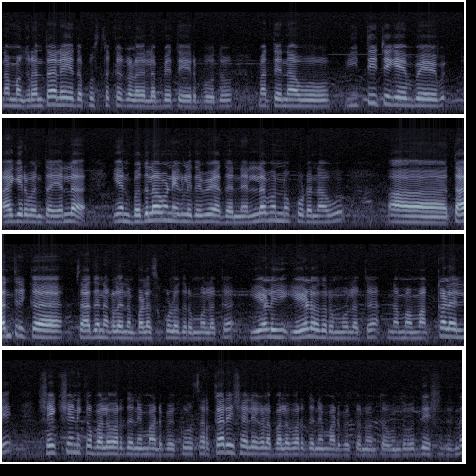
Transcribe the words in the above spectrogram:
ನಮ್ಮ ಗ್ರಂಥಾಲಯದ ಪುಸ್ತಕಗಳ ಲಭ್ಯತೆ ಇರ್ಬೋದು. ಮತ್ತು ನಾವು ಇತ್ತೀಚೆಗೆ ಆಗಿರುವಂಥ ಎಲ್ಲ ಏನು ಬದಲಾವಣೆಗಳಿದ್ದಾವೆ ಅದನ್ನೆಲ್ಲವನ್ನು ಕೂಡ ನಾವು ತಾಂತ್ರಿಕ ಸಾಧನಗಳನ್ನು ಬಳಸ್ಕೊಳ್ಳೋದ್ರ ಮೂಲಕ, ಹೇಳಿ, ಹೇಳೋದ್ರ ಮೂಲಕ ನಮ್ಮ ಮಕ್ಕಳಲ್ಲಿ ಶೈಕ್ಷಣಿಕ ಬಲವರ್ಧನೆ ಮಾಡಬೇಕು, ಸರ್ಕಾರಿ ಶಾಲೆಗಳ ಬಲವರ್ಧನೆ ಮಾಡಬೇಕು ಅನ್ನುವಂಥ ಒಂದು ಉದ್ದೇಶದಿಂದ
